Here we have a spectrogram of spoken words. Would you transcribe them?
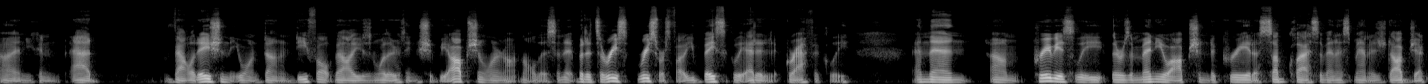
Uh, and you can add validation that you want done and default values and whether things should be optional or not and all this. And it but it's a res- resource file. You basically edit it graphically. And then um, previously there was a menu option to create a subclass of ns managed object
